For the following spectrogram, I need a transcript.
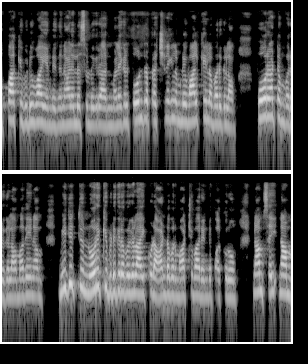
ஒப்பாக்கி விடுவாய் என்று இந்த நாளில் சொல்லுகிறார். மலைகள் போன்ற பிரச்சனைகள் நம்முடைய வாழ்க்கையில வருகலாம். போராட்டம் வருகலாம். அதை நாம் மிதித்து நொறுக்கி விடுகிறவர்களாய் கூட ஆண்டவர் மாற்றுவார் என்று பார்க்கிறோம். நாம் செய் நாம்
